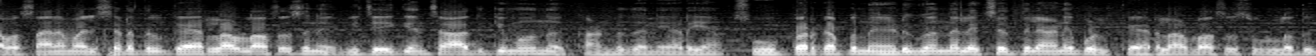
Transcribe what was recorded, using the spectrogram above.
അവസാന മത്സരത്തിൽ കേരള ബ്ലാസ്റ്റേഴ്സിന് വിജയിക്കാൻ സാധിക്കുമോ എന്ന് കണ്ടു തന്നെ അറിയാം. സൂപ്പർ കപ്പ് നേടുക എന്ന ലക്ഷ്യത്തിലാണ് ഇപ്പോൾ കേരള ബ്ലാസ്റ്റേഴ്സ് ഉള്ളത്.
